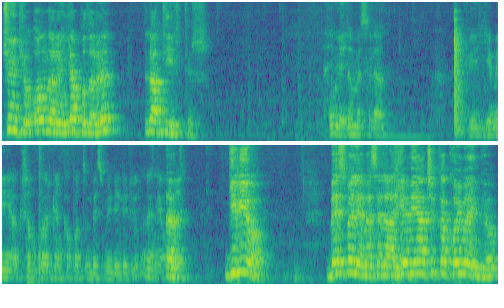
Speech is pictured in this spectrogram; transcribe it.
Çünkü onların yapıları latiftir. O yüzden mesela bir yemeği akşam koyarken kapatın besmeleyle diyorlar. Hani Evet. ona Giriyor. Besmele mesela yemeği açıkta koymayın diyor.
